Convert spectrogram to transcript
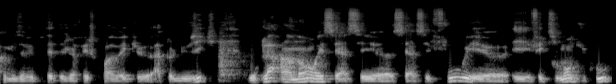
comme ils avaient peut-être déjà fait, je crois, avec Apple Music. Donc là, un an, ouais, c'est assez, c'est assez fou. Et, et, effectivement, du coup,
